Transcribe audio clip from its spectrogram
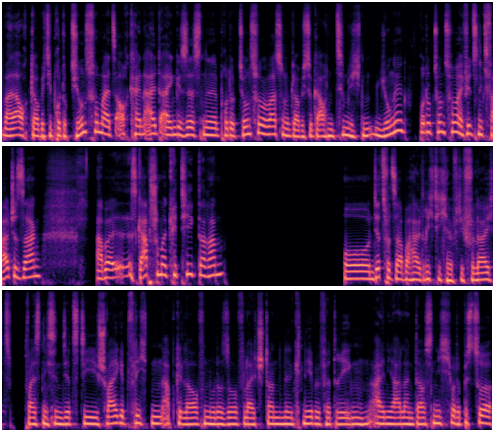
weil auch, glaube ich, die Produktionsfirma jetzt auch keine alteingesessene Produktionsfirma war, sondern, glaube ich, sogar auch eine ziemlich junge Produktionsfirma. Ich will jetzt nichts Falsches sagen. Aber es gab schon mal Kritik daran. Und jetzt wird es aber halt richtig heftig. Vielleicht, weiß nicht, sind jetzt die Schweigepflichten abgelaufen oder so. Vielleicht stand in den Knebelverträgen, ein Jahr lang darf es nicht oder bis zur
